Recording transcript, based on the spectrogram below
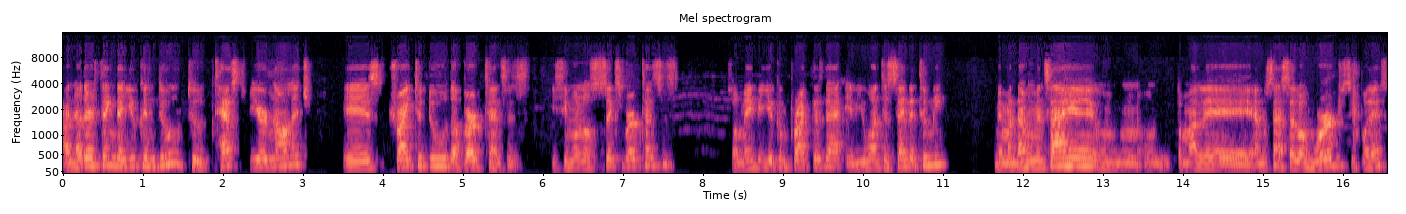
Another thing that you can do to test your knowledge is try to do the verb tenses. Hicimos los six verb tenses. So maybe you can practice that. If you want to send it to me, me mandas un mensaje, un, un, tomarle, ah, no sé, hacerlo en Word si puedes.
